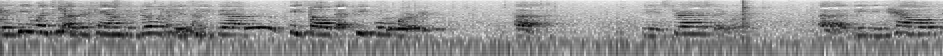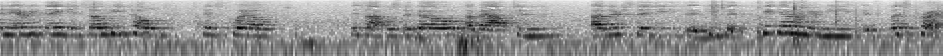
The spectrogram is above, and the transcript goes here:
when he went to other towns and villages, he found, he saw that people were uh, being stressed, they were uh, needing help and everything, and so he told his 12 disciples to go about to other cities, and he said, get down on your knees and let's pray.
